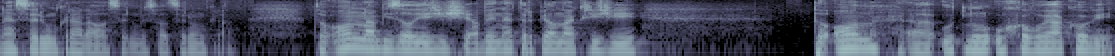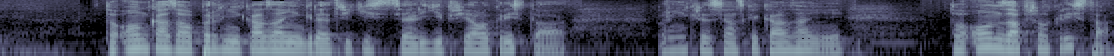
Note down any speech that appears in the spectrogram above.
Ne sedmkrát, ale 77krát. To on nabízel Ježíši, aby netrpěl na kříži. To on uh, utnul ucho vojákovi. To on kázal první kázání, kde tři tisíce lidí přijalo Krista. První křesťanské kázání. To on zapřel Krista.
